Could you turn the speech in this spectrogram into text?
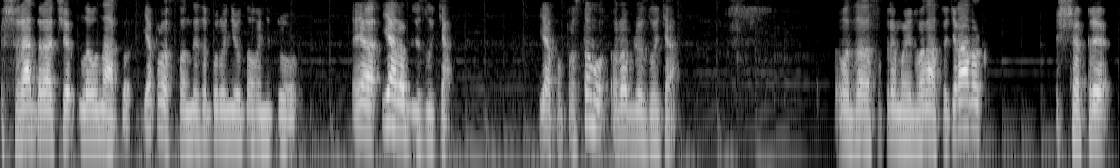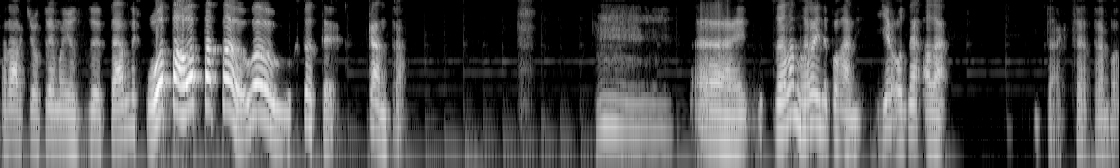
Шредера чи Леонардо. Я просто не заберу ні одного, ні другого. Я, я роблю злиття. Я по-простому роблю злиття. От зараз отримую 12 рарок. Ще 3 рарки отримую з темних. Опа, опа, па! Воу! Хто ти? Кантра. Е, Загалом герой непоганий. Є одне але. Так, це треба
